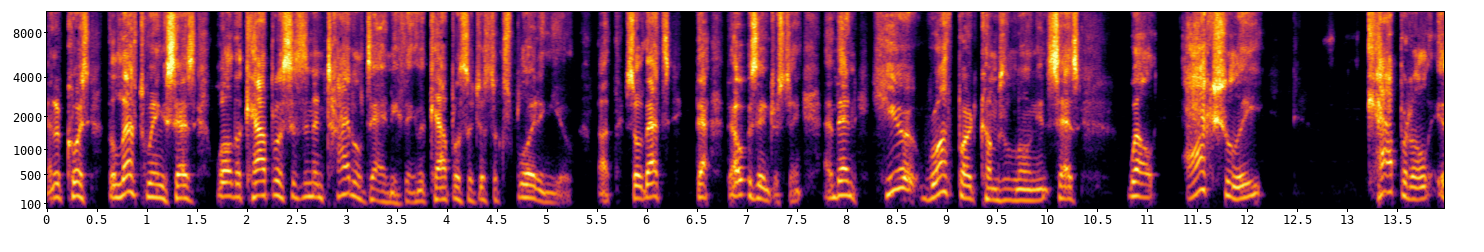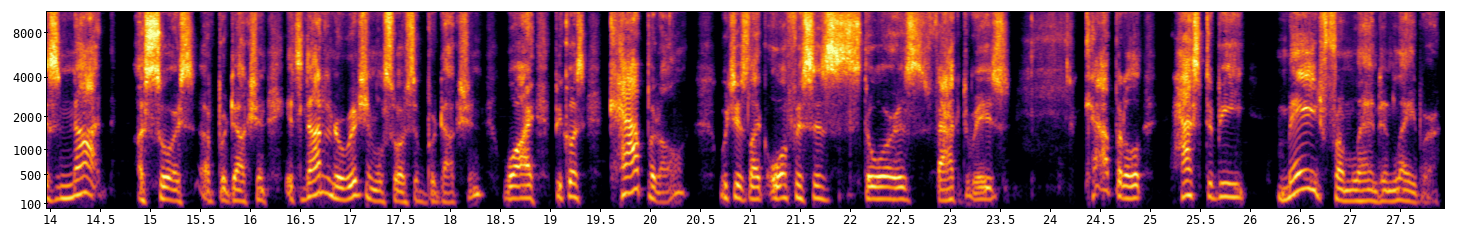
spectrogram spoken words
And of course, the left wing says, well, the capitalist isn't entitled to anything. The capitalists are just exploiting you. Uh, so that's that. That was interesting. And then here, Rothbard comes along and says, well, actually, capital is not a source of production. It's not an original source of production. Why? Because capital, which is like offices, stores, factories, capital has to be made from land and labor.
